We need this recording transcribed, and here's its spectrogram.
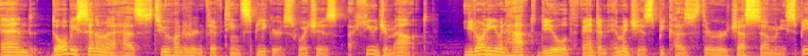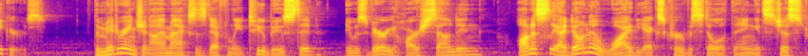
And Dolby Cinema has 215 speakers, which is a huge amount. You don't even have to deal with phantom images because there are just so many speakers. The mid-range in IMAX is definitely too boosted. It was very harsh sounding. Honestly, I don't know why the X-curve is still a thing, it's just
